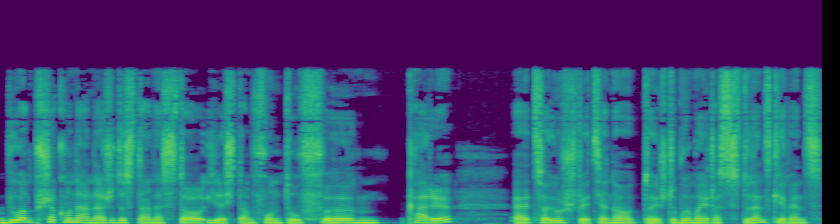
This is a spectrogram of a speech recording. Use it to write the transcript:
byłam przekonana, że dostanę 100 ileś tam funtów um, kary, e, co już wiecie, no to jeszcze były moje czasy studenckie, więc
